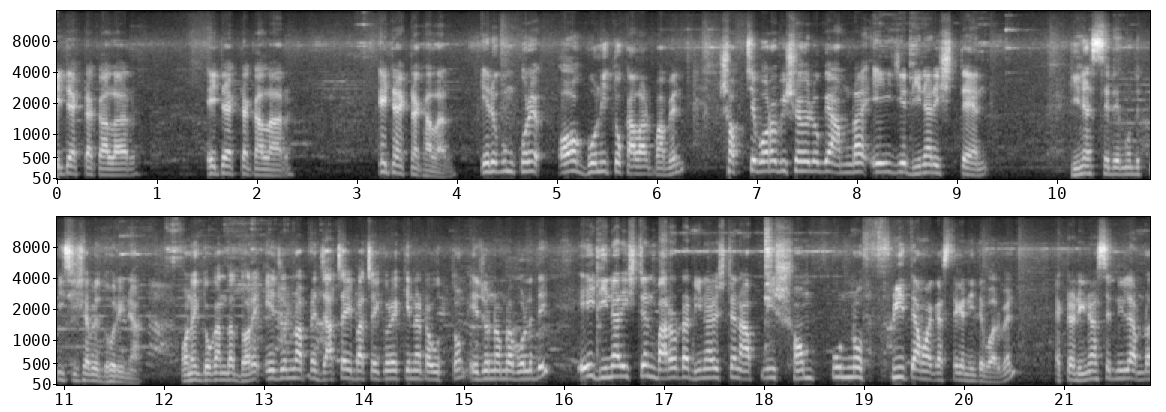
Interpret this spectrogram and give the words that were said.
এটা একটা কালার এটা একটা কালার এটা একটা কালার এরকম করে অগণিত কালার পাবেন। সবচেয়ে বড় বিষয় হলো গিয়ে আমরা এই যে ডিনার স্ট্যান্ড ডিনার সেটের মধ্যে পিস হিসাবে ধরি না। অনেক দোকানদার ধরে এই জন্য আপনি যাচাই বাছাই করে কেনাটা উত্তম। এই জন্য আমরা বলে দিই, এই ডিনার স্ট্যান্ড বারোটা ডিনার স্ট্যান্ড আপনি সম্পূর্ণ ফ্রিতে আমার কাছ থেকে নিতে পারবেন। একটা ডিনার সেট নিলে আমরা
